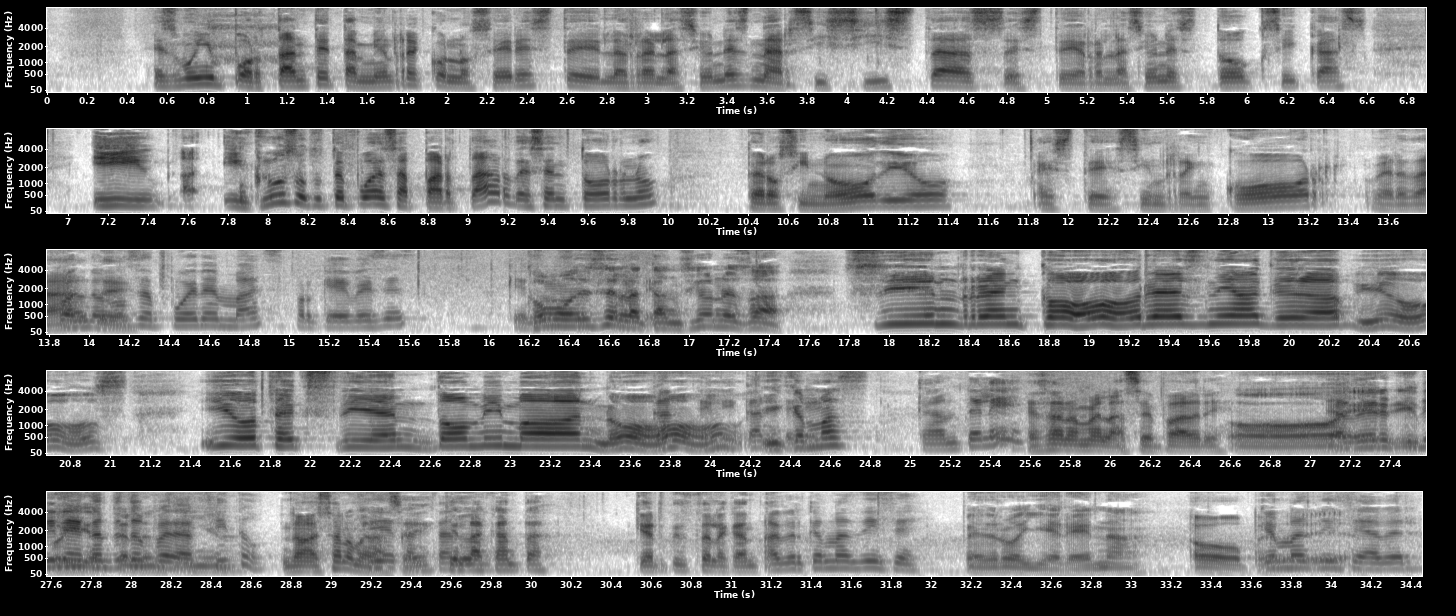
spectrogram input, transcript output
Es muy importante también reconocer este, las relaciones narcisistas, este, relaciones tóxicas. Y incluso tú te puedes apartar de ese entorno, pero sin odio, este, sin rencor, ¿verdad? Cuando De- no se puede más, porque hay veces que ¿Cómo no se dice la puede. canción esa? Sin rencores ni agravios, yo te extiendo mi mano. Cántele, ¿Y qué más? Cántele. Esa no me la sé, padre. Oh, a ver, Eri, dile pues que yo cante te un pedacito. No, esa no me la sé. ¿Quién la canta? ¿Qué artista la canta? A ver, ¿qué más dice? Pedro Llerena. Oh, ¿Qué más dice? A ver.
